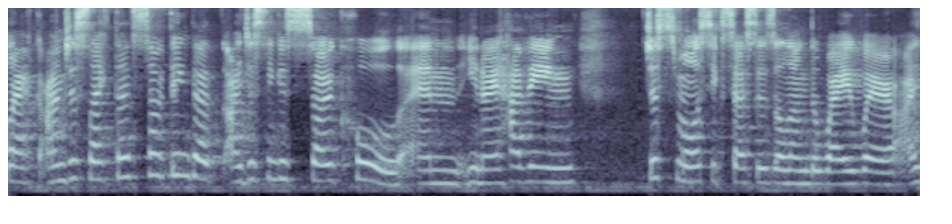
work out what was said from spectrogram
like I'm just like that's something that I just think is so cool and you know having just small successes along the way where I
